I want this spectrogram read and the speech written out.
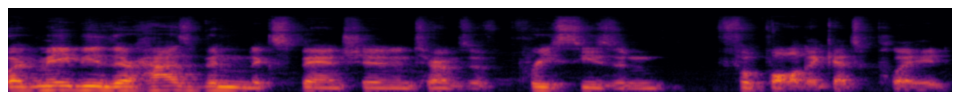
but maybe there has been an expansion in terms of preseason football that gets played.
